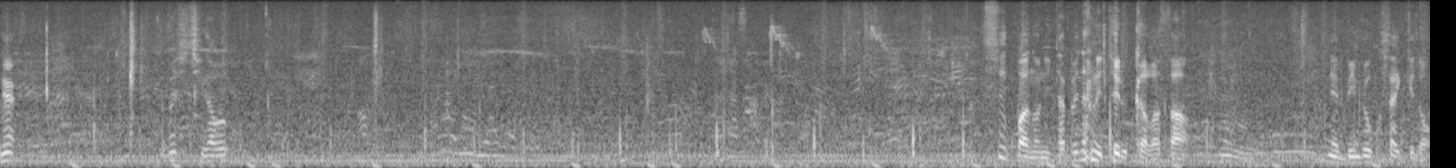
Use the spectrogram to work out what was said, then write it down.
ね。私違うスーパーのに食べ慣れてるからさ。ね貧乏くさいけど。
